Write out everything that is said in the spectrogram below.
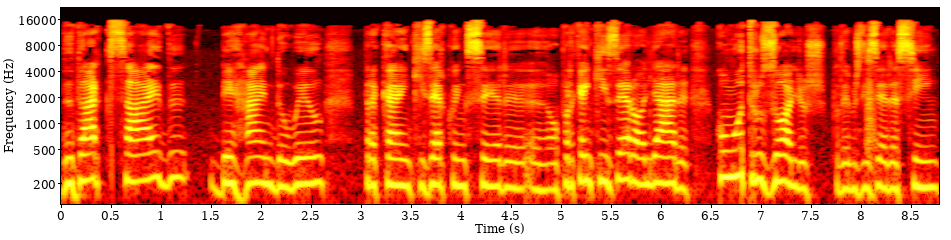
The Dark Side Behind the Wheel, para quem quiser conhecer eh, ou para quem quiser olhar com outros olhos, podemos dizer assim,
